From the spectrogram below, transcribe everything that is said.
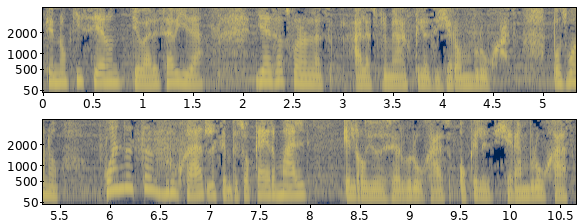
que no quisieron llevar esa vida y a esas fueron las, a las primeras que les dijeron brujas. Pues bueno, cuando estas brujas les empezó a caer mal el rollo de ser brujas o que les dijeran brujas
